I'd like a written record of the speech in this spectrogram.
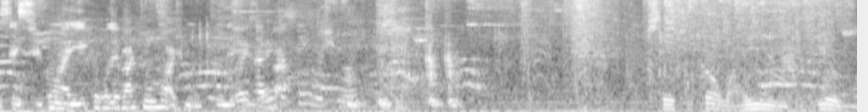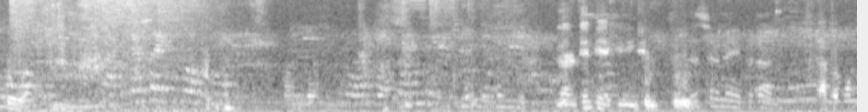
vocês ficam aí que eu vou levar aqui o bot, mano. Vou deixar Oi, eles cara, levar. Vocês ficam aí, eu estou aqui. Fizeram TP aqui, gente. Deixa no meio, cuidado. Tá todo mundo.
